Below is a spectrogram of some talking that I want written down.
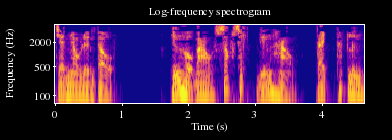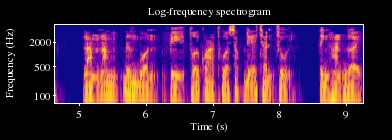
chen nhau lên tàu. Những hầu bao sóc sách điếng hào, cạnh thắt lưng, làm năm đương buồn vì tối qua thua sóc đĩa trần trụi, tình hạn người,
